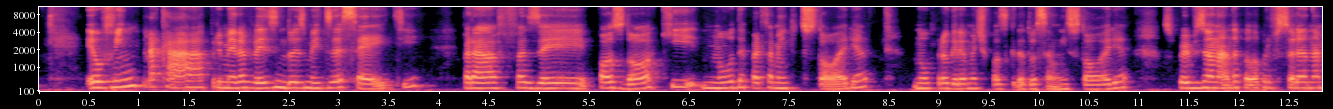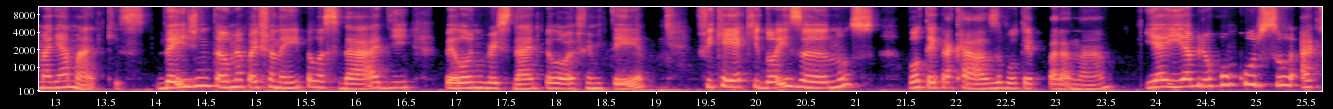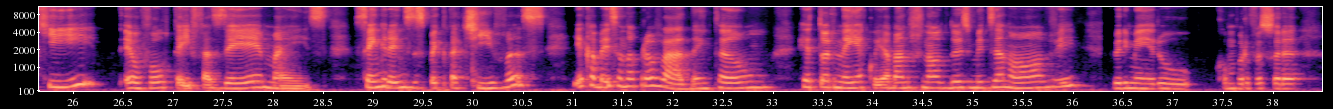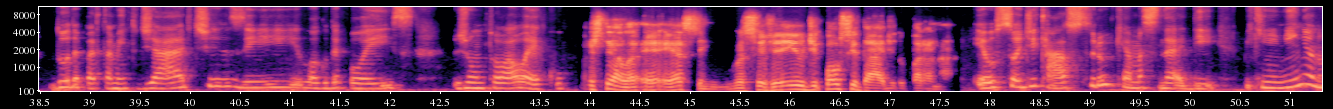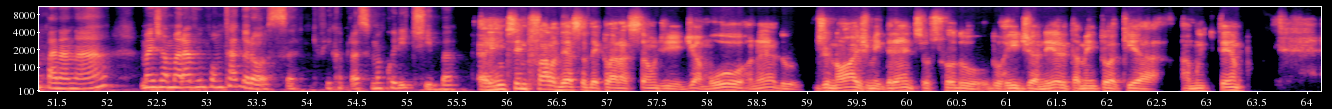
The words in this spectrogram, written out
Eu vim para cá a primeira vez em 2017 para fazer pós-doc no departamento de história no programa de pós-graduação em História, supervisionada pela professora Ana Maria Marques. Desde então, me apaixonei pela cidade, pela universidade, pela UFMT. Fiquei aqui dois anos, voltei para casa, voltei para o Paraná. E aí abriu o concurso aqui, eu voltei a fazer, mas sem grandes expectativas, e acabei sendo aprovada. Então, retornei a Cuiabá no final de 2019, primeiro como professora do Departamento de Artes e logo depois junto ao ECO. Estela, é, é assim, você veio de qual cidade do Paraná? Eu sou de Castro, que é uma cidade pequenininha no Paraná, mas já morava em Ponta Grossa, que fica próximo a Curitiba. A gente sempre fala dessa declaração de, de amor, né, do, de nós migrantes. Eu sou do, do Rio de Janeiro e também estou aqui há, há muito tempo.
